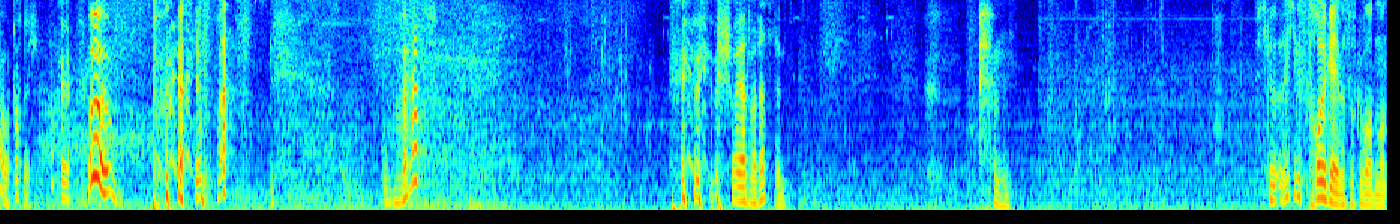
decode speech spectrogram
Oh, doch nicht. Okay. Oh! Was? Was? Wie bescheuert war das denn? Richtiges, richtiges Trollgame ist das geworden, Mann.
